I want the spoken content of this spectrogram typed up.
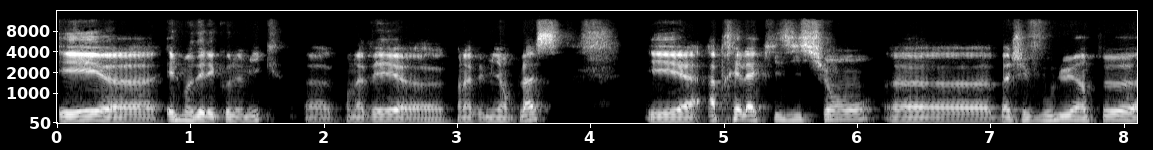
et, euh, le modèle économique euh, qu'on avait, euh, qu'on avait mis en place. Et après l'acquisition, bah, j'ai voulu un peu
